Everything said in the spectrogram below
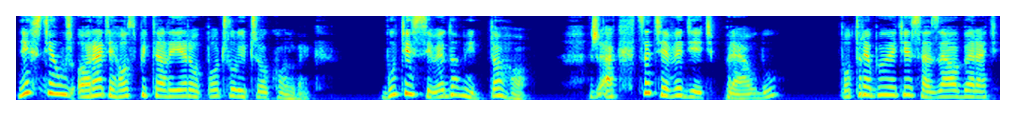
Nech ste už o rade hospitalierov počuli čokoľvek. Buďte si vedomi toho, že ak chcete vedieť pravdu, potrebujete sa zaoberať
